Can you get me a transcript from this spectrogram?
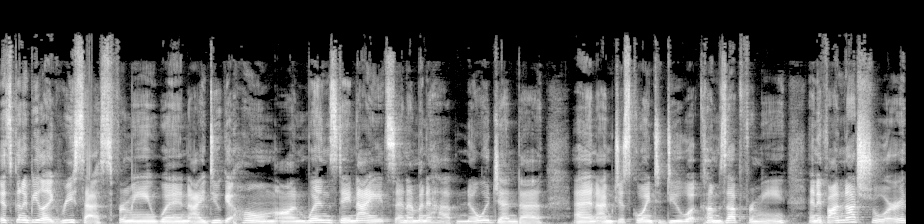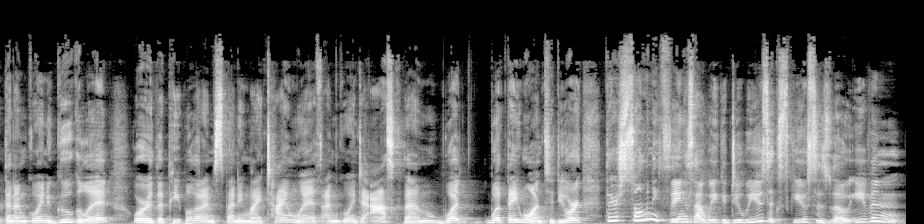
it's going to be like recess for me when I do get home on Wednesday nights and I'm going to have no agenda and I'm just going to do what comes up for me. And if I'm not sure, then I'm going to Google it or the people that I'm spending my time with, I'm going to ask them what, what they want to do. Or there's so many things that we could do. We use excuses though, even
